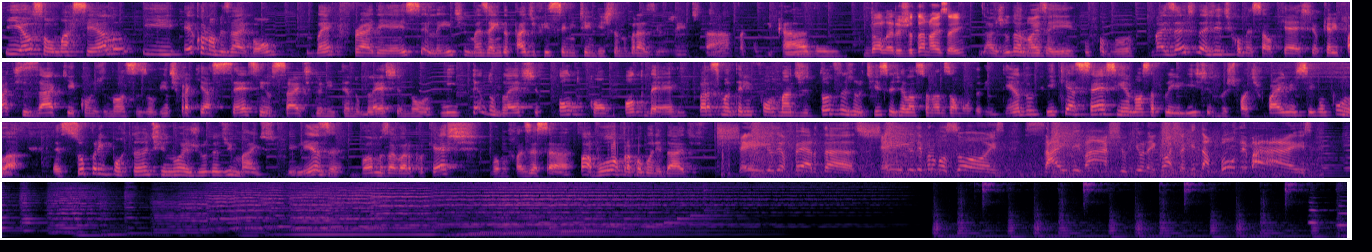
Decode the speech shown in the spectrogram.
E eu sou o Marcelo e economizar é bom. Black Friday é excelente, mas ainda tá difícil ser nintendista no Brasil, gente, tá? Tá complicado. Dólar, ajuda nós aí. Ajuda nós aí, por favor. Mas antes da gente começar o cast, eu quero enfatizar aqui com os nossos ouvintes para que acessem o site do Nintendo Blast no nintendoblast.com.br para se manterem informados de todas as notícias relacionadas ao mundo Nintendo e que acessem a nossa playlist no Spotify e nos sigam por lá. É super importante e nos ajuda demais, beleza? Vamos agora pro cast? Vamos fazer essa favor pra comunidade. Cheio de ofertas, cheio de promoções. Sai de baixo que o negócio aqui tá bom demais.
